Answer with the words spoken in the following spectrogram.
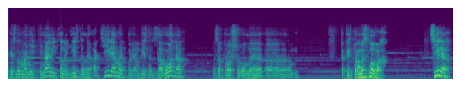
різноманітні, навіть вони їздили артілями по різних заводах, запрошували е, в таких промислових цілях,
